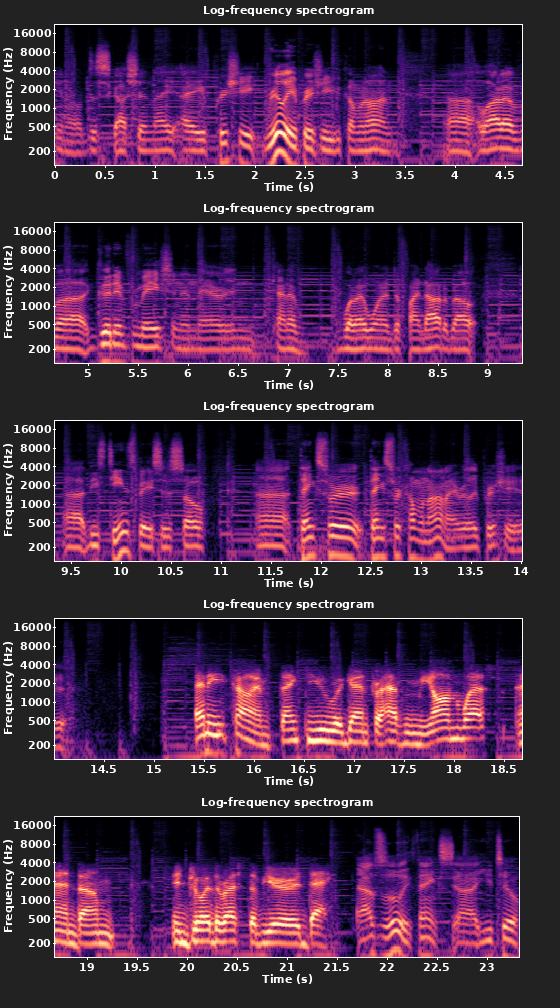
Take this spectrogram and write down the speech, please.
you know discussion. I, I appreciate really appreciate you coming on. Uh, a lot of uh, good information in there and kind of what I wanted to find out about uh, these teen spaces. So uh, thanks for thanks for coming on. I really appreciate it. Anytime. Thank you again for having me on, Wes, and um, enjoy the rest of your day. Absolutely. Thanks. Uh, you too.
